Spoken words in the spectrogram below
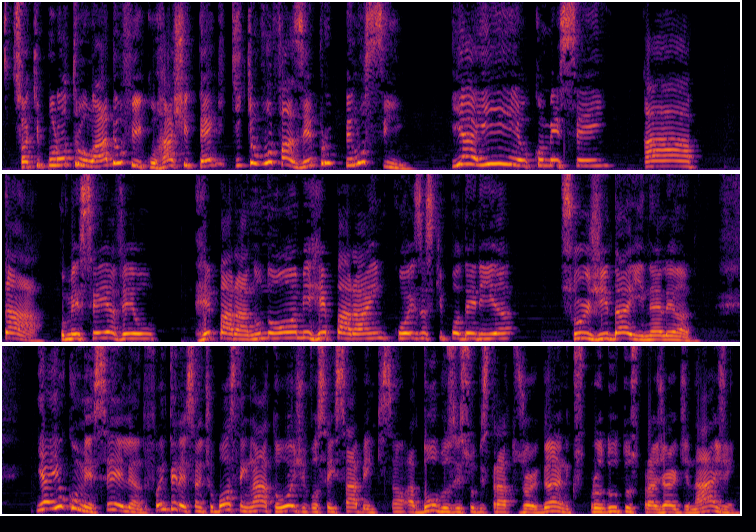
Só que por outro lado eu fico, hashtag, o que, que eu vou fazer pro, pelo sim? E aí eu comecei a. Tá, comecei a ver, eu, reparar no nome, reparar em coisas que poderia surgir daí, né, Leandro? E aí eu comecei, Leandro, foi interessante. O Boston Lato, hoje vocês sabem que são adubos e substratos orgânicos, produtos para jardinagem.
